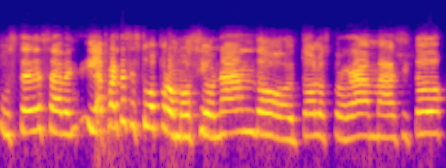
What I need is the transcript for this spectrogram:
ustedes saben, y aparte se estuvo promocionando todos los programas y todo.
